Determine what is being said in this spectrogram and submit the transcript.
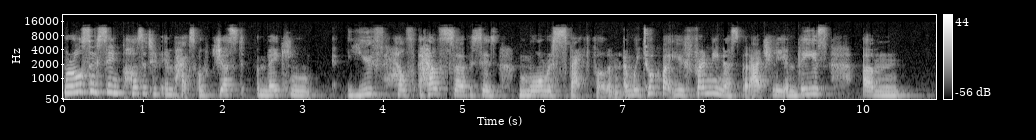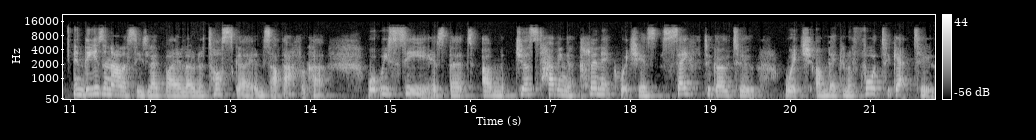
We're also seeing positive impacts of just making youth health health services more respectful. And, and we talk about youth friendliness but actually in these um, in these analyses led by Elona Toska in South Africa, what we see is that um, just having a clinic which is safe to go to, which um, they can afford to get to,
